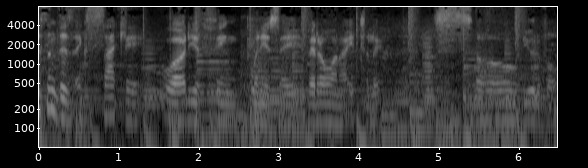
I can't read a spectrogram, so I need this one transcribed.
Isn't this exactly what you think when you say Verona, Italy? So beautiful.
